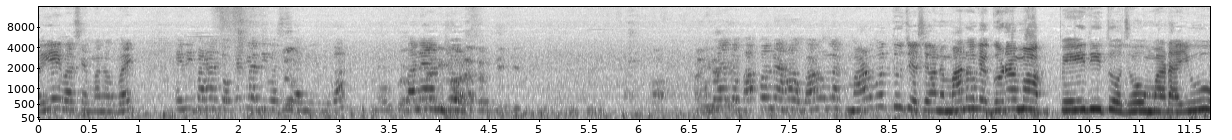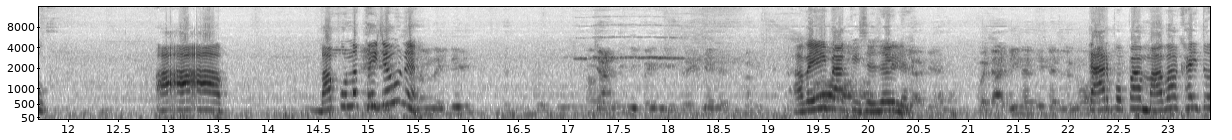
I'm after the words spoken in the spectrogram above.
લઈ આવ્યા છે મનોભાઈ. એની પાસે તો કેટલા દિવસ આવી લીધું કા? મને આમ જો. માળા કરી દીધી. હા, હાલી હમણાં તો બાપાને હાવ બાણું લાખ માળ વધતું જ અને માનવે ગળામાં પહેરી તો જોઉં માળાયું આ આ આ બાપુ નથી થઈ જવું ને. હવે એ બાકી છે જોઈ લે. ને નો તાર પપ્પા માવા ખાય તો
